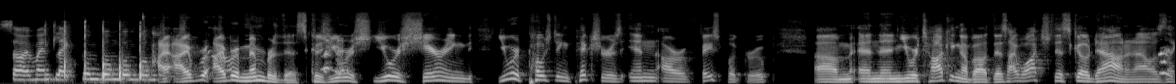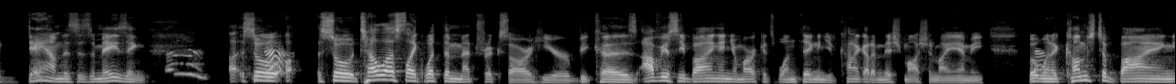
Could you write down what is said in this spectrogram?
So I went like boom, boom, boom, boom. I I, re- I remember this because you were you were sharing you were posting pictures in our Facebook group, um, and then you were talking about this. I watched this go down, and I was like, "Damn, this is amazing." Uh, so. Yeah. Uh, so tell us like what the metrics are here because obviously buying in your market's one thing and you've kind of got a mishmash in Miami but when it comes to buying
